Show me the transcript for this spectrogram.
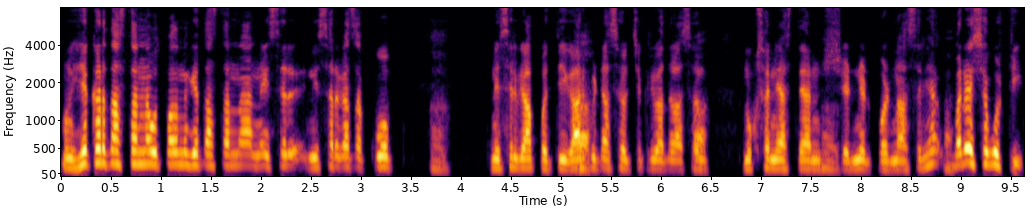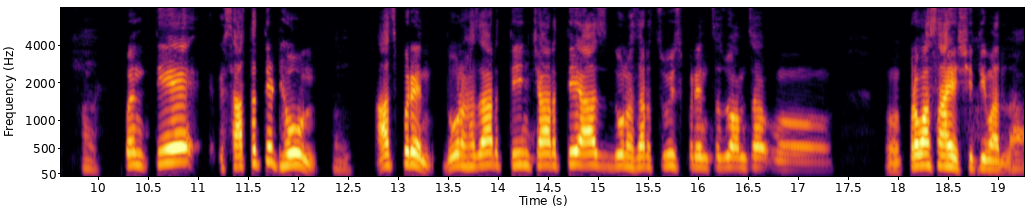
मग हे करत असताना उत्पादन घेत असताना नैसर्ग निसर्गाचा कोप. नैसर्गिक आपत्ती गारपीट असेल चक्रीवादळ असेल. नुकसानी असते हा. शेडनेट पडणं असेल ह्या. बऱ्याचशा गोष्टी. पण ते सातत्य ठेवून. आजपर्यंत दोन हजार तीन चार ते आज दोन हजार चोवीस पर्यंतचा जो आमचा प्रवास आहे शेतीमधला.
